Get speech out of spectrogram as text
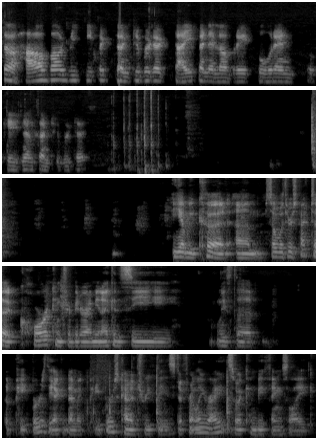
So how about we keep it contributor type and elaborate core and occasional contributors? Yeah, we could. Um, so with respect to core contributor, I mean, I could see at least the the papers, the academic papers, kind of treat these differently, right? So it can be things like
